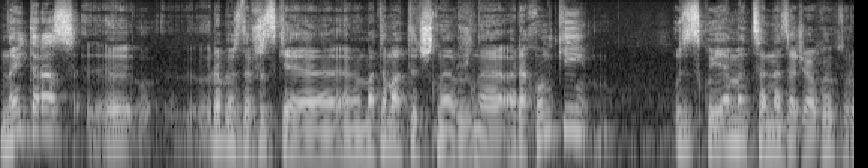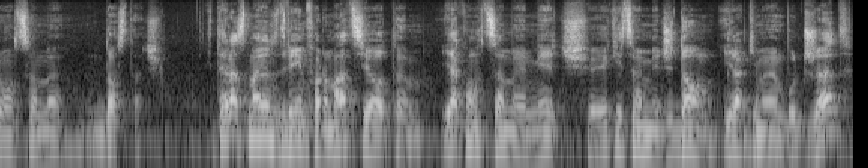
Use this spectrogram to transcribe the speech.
No i teraz, y, robiąc te wszystkie matematyczne różne rachunki, uzyskujemy cenę za działkę, którą chcemy dostać. I teraz mając dwie informacje o tym, jaką chcemy mieć, jaki chcemy mieć dom i jaki mamy budżet,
